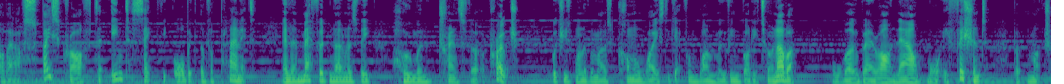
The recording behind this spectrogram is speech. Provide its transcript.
of our spacecraft to intersect the orbit of a planet in a method known as the Hohmann transfer approach, which is one of the most common ways to get from one moving body to another, although there are now more efficient but much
